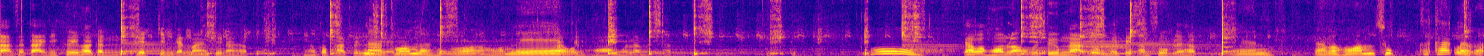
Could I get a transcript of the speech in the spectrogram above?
ตามสไตล์ที่เคยพากันเฮ็ดกินกันมากสินะครับนี่เฮาก็พัดไปหเรื่น้าอยๆทอมแล้วเห็นบ่หอมแล้พัดวเป็นหอมหมดแล้วมันครับ โอ้ กะว่าหอมแล้วเฮาก็เติมน้ำลงให้เป็นน้ำซุปเลยครับแมนแต่ว่าหอมสุกคักๆแล้วก็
